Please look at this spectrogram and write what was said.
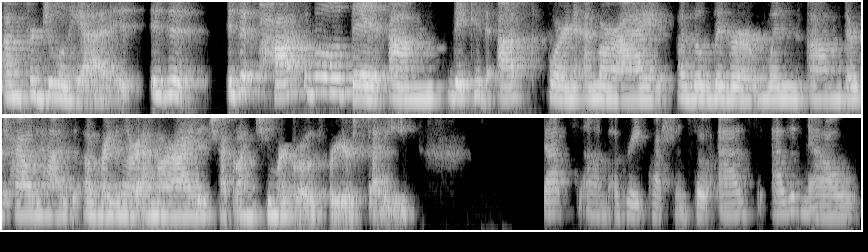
Um, for Julia, is it is it possible that um, they could ask for an MRI of the liver when um, their child has a regular MRI to check on tumor growth for your study? That's um, a great question. So as as of now,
